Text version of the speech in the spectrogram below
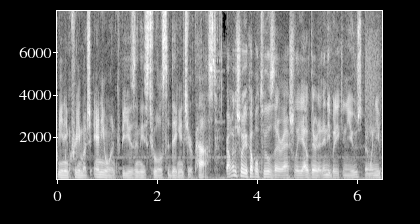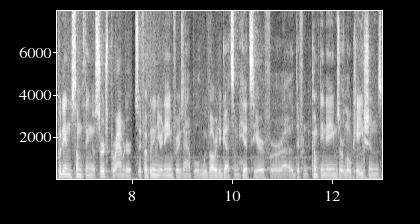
meaning pretty much anyone could be using these tools to dig into your past. I'm going to show you a couple tools that are actually out there that anybody can use. And when you put in something, a search parameter, so if I put in your name, for example, we've already got some hits here for uh, different company names or locations.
